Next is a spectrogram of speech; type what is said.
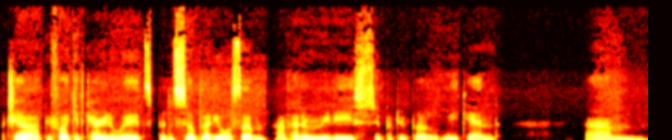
But yeah, before I get carried away, it's been so bloody awesome. I've had a really super duper weekend. Um,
